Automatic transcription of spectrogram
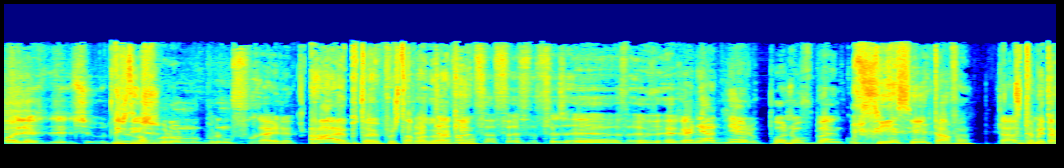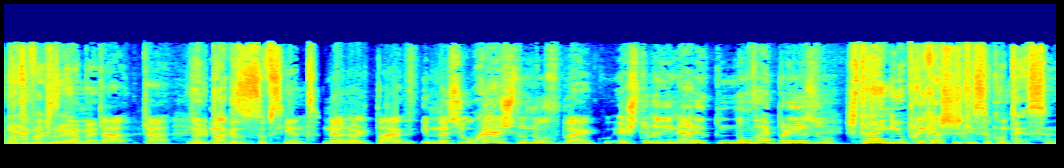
Olha, diz. o Bruno, Bruno Ferreira Ah, depois estava agora estava aqui. a, a- a- a ganhar dinheiro para o novo banco. Sim, sim, estava. Tava. Também está contigo no programa. Tá, tá. Não lhe pagas o suficiente. Não, não lhe pago, mas o gajo do novo banco é extraordinário que não vai preso. Estranho, porquê que achas que isso acontece?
